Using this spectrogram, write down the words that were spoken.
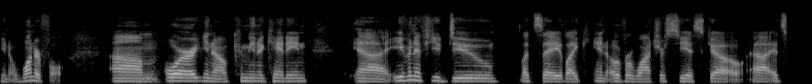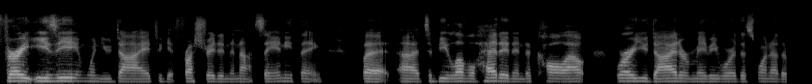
you know wonderful. Um, mm-hmm. Or you know communicating uh, even if you do let's say like in Overwatch or CS:GO, uh, it's very easy when you die to get frustrated and not say anything. But uh, to be level-headed and to call out where you died or maybe where this one other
